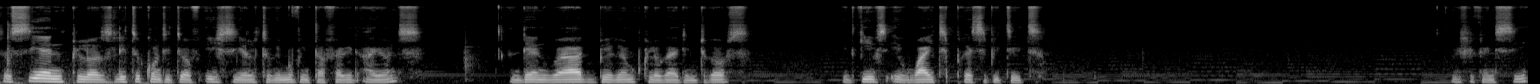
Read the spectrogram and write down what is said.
So CN plus little quantity of HCl to remove interfering ions. And then we add barium chloride in drops. It gives a white precipitate. Which you can see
